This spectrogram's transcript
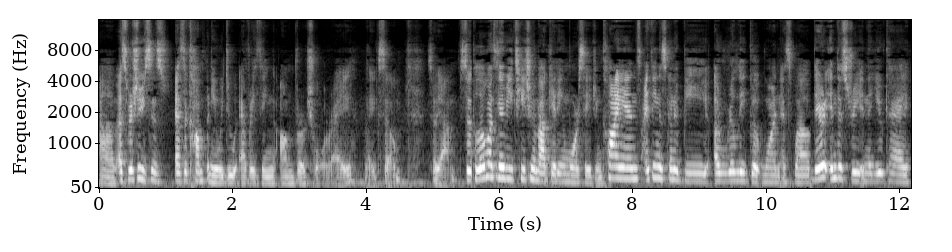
um, especially since as a company we do everything on virtual right? Like so so yeah. So paloma is going to be teaching about getting more staging clients. I think it's going to be a really good one as well. Their industry in the uk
